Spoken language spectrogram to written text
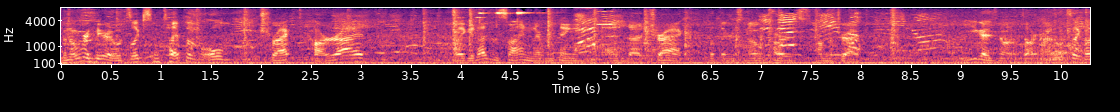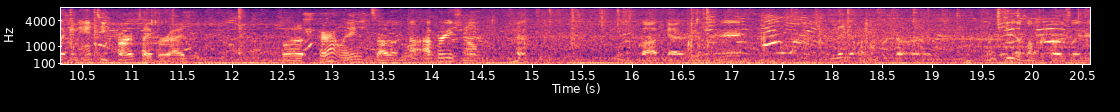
Then over here, it looks like some type of old tracked car ride. Like it has a sign and everything and a track, but there's no cars on the track. You guys know what I'm talking about. It looks like like an antique car type of ride, but apparently it's not operational. Bobcat right over here. Maybe they got bumper cars. Let's do the bumper cars later.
